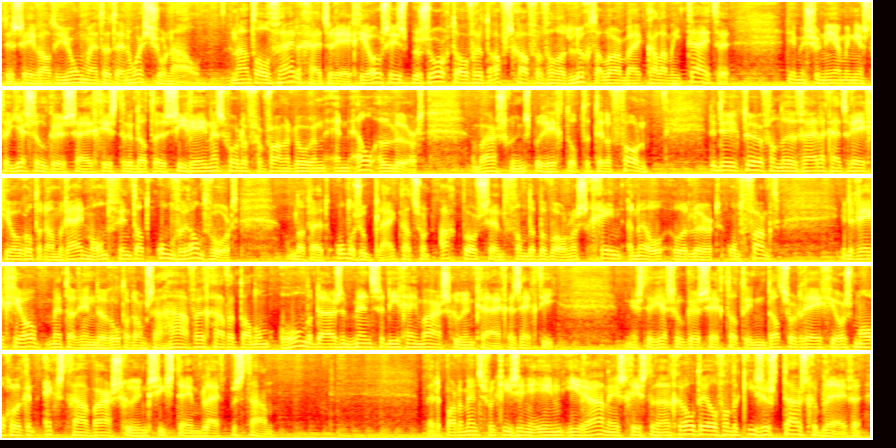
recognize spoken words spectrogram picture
Dit is Ewout de Jong met het NOS-journaal. Een aantal veiligheidsregio's is bezorgd over het afschaffen van het luchtalarm bij calamiteiten. Demissionair minister Jesselgus zei gisteren dat de sirenes worden vervangen door een NL-alert. Een waarschuwingsbericht op de telefoon. De directeur van de veiligheidsregio Rotterdam-Rijnmond vindt dat onverantwoord. Omdat uit onderzoek blijkt dat zo'n 8% van de bewoners geen NL-alert ontvangt. In de regio, met daarin de Rotterdamse haven, gaat het dan om 100.000 mensen die geen waarschuwing krijgen, zegt hij. Minister Jesselgus zegt dat in dat soort regio's mogelijk een extra waarschuwingssysteem blijft bestaan. Bij de parlementsverkiezingen in Iran is gisteren een groot deel van de kiezers thuisgebleven.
